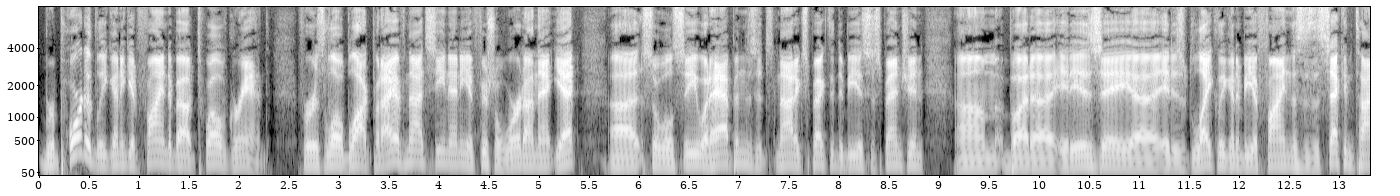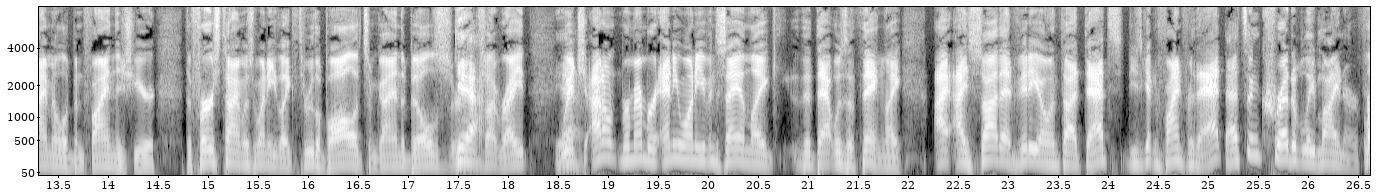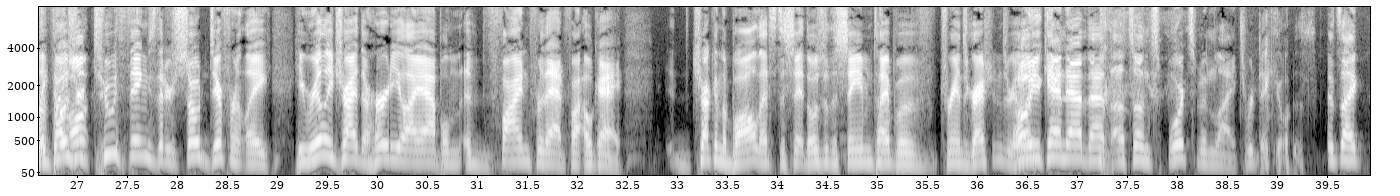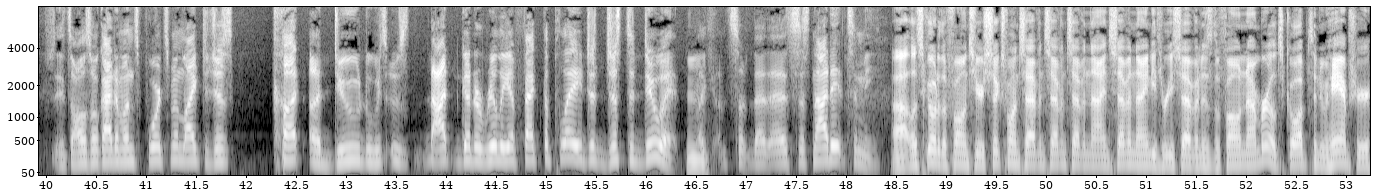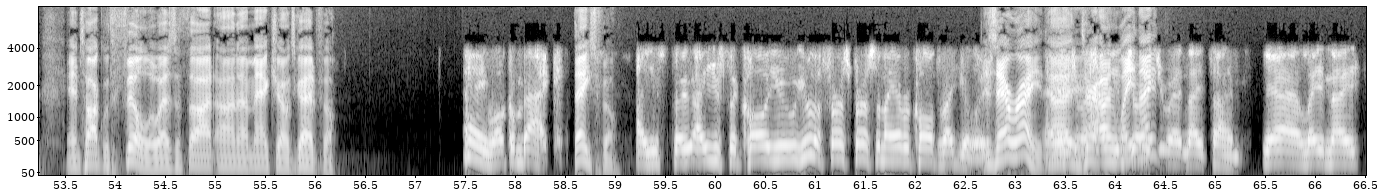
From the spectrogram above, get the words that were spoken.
reportedly going to get fined about 12 grand for his low block, but I have not seen any official word on that yet. Uh, so we'll see what happens. It's not expected to be a suspension, um, but uh, it is a uh, it is likely going to be a fine. This is the second time he'll have been fined this year. The first time was when he like threw the ball at some guy in the Bills, or Yeah. something, right? Yeah. Which I don't remember anyone even saying like that that was a thing. Like I, I saw that video and thought that's he's getting fined for that. That's incredibly minor. For- Like those all- are two things that are so different. Like he really tried to hurt Eli Apple. uh, Fine for that. Fi- Okay, chucking the ball. That's the same. Those are the same type of transgressions. Really? Oh, you can't have that. That's unsportsmanlike. It's ridiculous. It's like it's also kind of unsportsmanlike to just cut a dude who's, who's not going to really affect the play just just to do it. Hmm. Like so that, that's just not it to me. Uh, let's go to the phones here. 617-779-7937 is the phone number. Let's go up to New Hampshire and talk with Phil, who has a thought on uh, Mac Jones. Go ahead, Phil. Hey, welcome back. Thanks, Phil. I used to I used to call you. You're the first person I ever called regularly. Is that right? Uh, I, on late night? you at nighttime. Yeah, late night.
